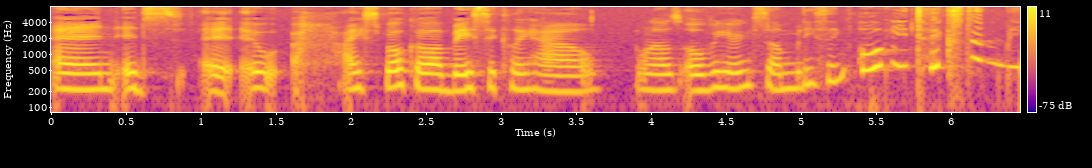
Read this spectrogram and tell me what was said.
and it's it, it, I spoke about basically how when I was overhearing somebody saying, "Oh, he texted me."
